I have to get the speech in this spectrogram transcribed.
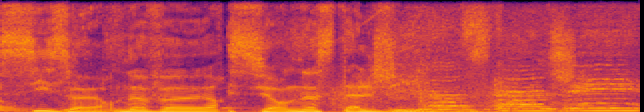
6h, 9h sur Nostalgie. Nostalgie.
